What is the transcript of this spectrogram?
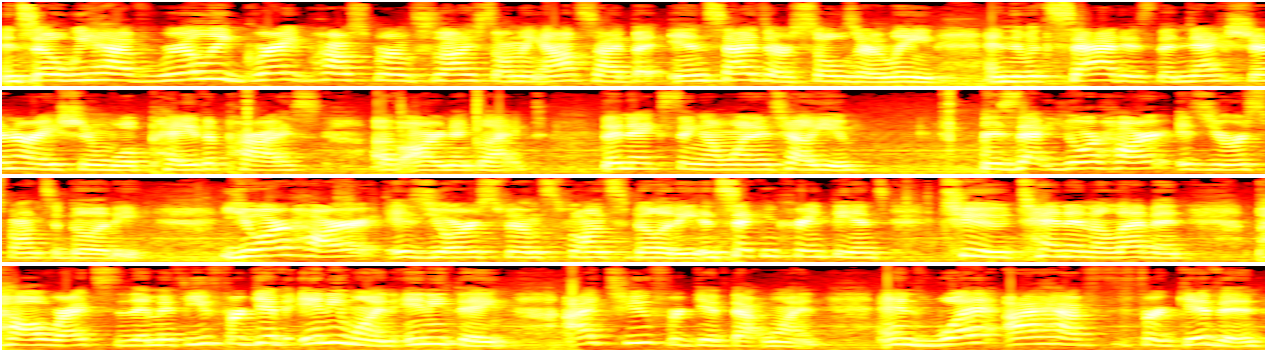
And so we have really great prosperous lives on the outside, but insides our souls are lean. And what's sad is the next generation will pay the price of our neglect. The next thing I want to tell you is that your heart is your responsibility. Your heart is your responsibility. In 2 Corinthians 2 10 and 11, Paul writes to them, If you forgive anyone anything, I too forgive that one. And what I have forgiven,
